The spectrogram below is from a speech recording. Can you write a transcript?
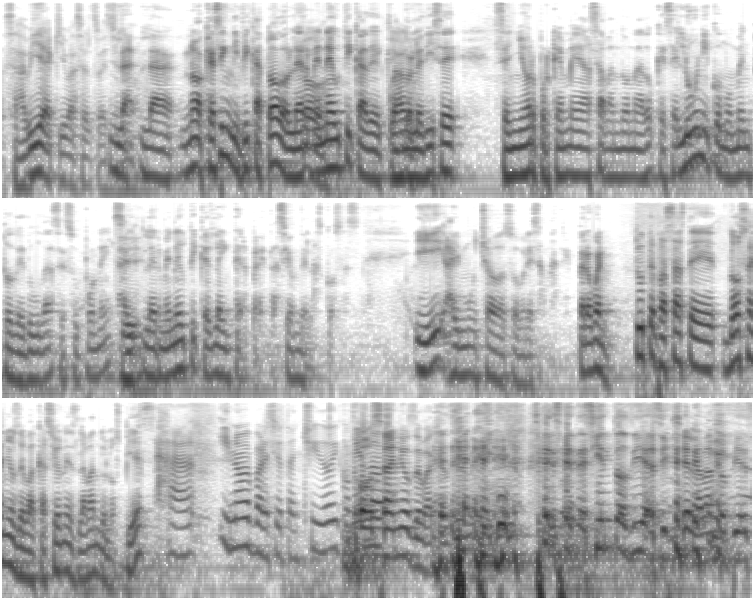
sabía que iba a ser traicionado. la- no, ¿qué significa todo? La Todo. hermenéutica de cuando Claro. le dice, Señor, ¿por qué me has abandonado? Que es el único momento de duda, se supone. Sí. La hermenéutica es la interpretación de las cosas. Y hay mucho sobre esa madre. Pero bueno, tú te pasaste dos años de vacaciones lavando los pies. Ajá, y no me pareció tan chido. Y comiendo... Dos años de vacaciones. 700 días y que lavando pies.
